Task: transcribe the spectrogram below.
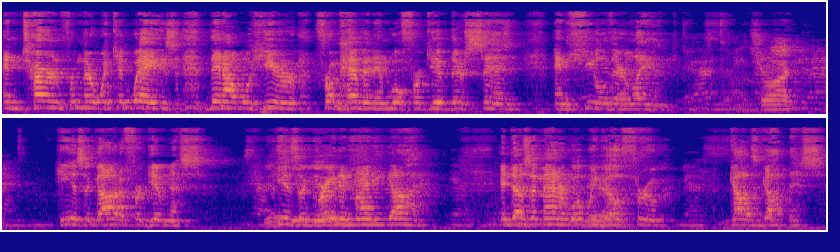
and turn from their wicked ways, then I will hear from heaven and will forgive their sin and heal their land. That's right. He is a God of forgiveness. Yes, He is a great is. and mighty God. Yes. It doesn't matter what we go through, Yes. God's got this.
